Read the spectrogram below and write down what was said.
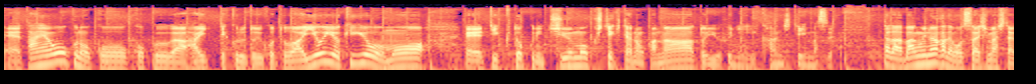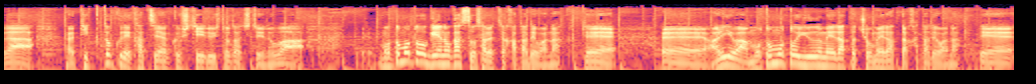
えー、大変多くの広告が入ってくるということは、いよいよ企業も、えー、TikTok に注目してきたのかなというふうに感じています。ただ番組の中でもお伝えしましたが TikTok で活躍している人たちというのはもともと芸能活動されてた方ではなくてえー、あるいはもともと有名だった著名だった方ではなくて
